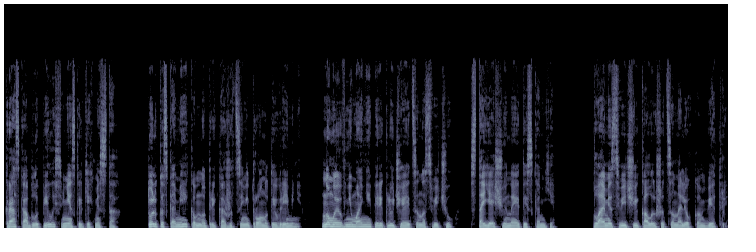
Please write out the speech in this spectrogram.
Краска облупилась в нескольких местах. Только скамейка внутри кажется нетронутой времени, но мое внимание переключается на свечу, стоящую на этой скамье. Пламя свечи колышется на легком ветре,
